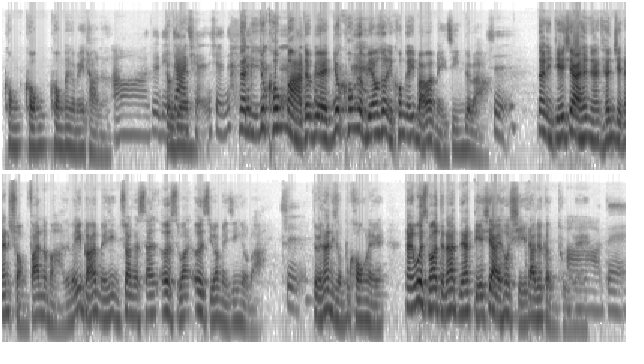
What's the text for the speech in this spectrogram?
空空空那个 Meta 呢？哦，就廉价钱现在那你就空嘛，对不对？你就空个，比方说你空个一百万美金，对吧？是那你跌下来很简很简单，爽翻了嘛，对不对？一百万美金你赚个三二十万、二十几万美金有吧？是对，那你怎么不空嘞？那你为什么要等它等它跌下来以后写一大堆梗图嘞？啊，对，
